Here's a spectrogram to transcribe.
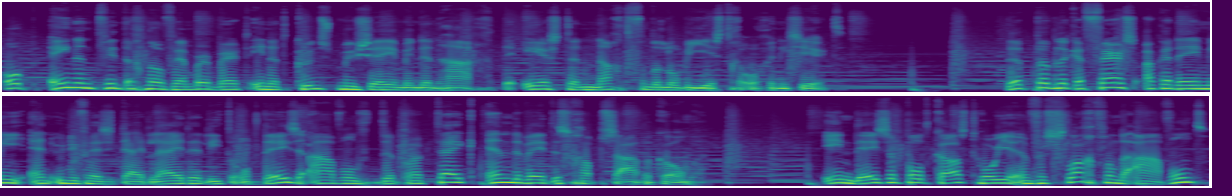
Op 21 november werd in het Kunstmuseum in Den Haag de eerste Nacht van de Lobbyist georganiseerd. De Public Affairs Academie en Universiteit Leiden lieten op deze avond de praktijk en de wetenschap samenkomen. In deze podcast hoor je een verslag van de avond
